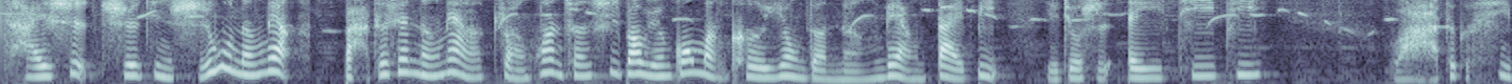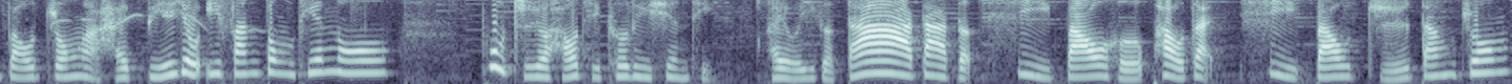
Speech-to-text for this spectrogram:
才是吃进食物能量。把这些能量转换成细胞员工们可以用的能量代币，也就是 ATP。哇，这个细胞中啊，还别有一番洞天哦！不只有好几颗粒线体，还有一个大大的细胞核泡在细胞质当中。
